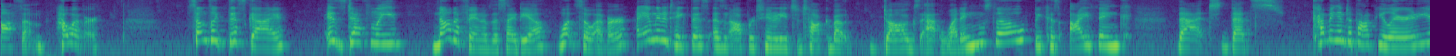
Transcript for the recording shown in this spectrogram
awesome. However, sounds like this guy is definitely not a fan of this idea whatsoever. I am going to take this as an opportunity to talk about dogs at weddings though, because I think that that's coming into popularity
